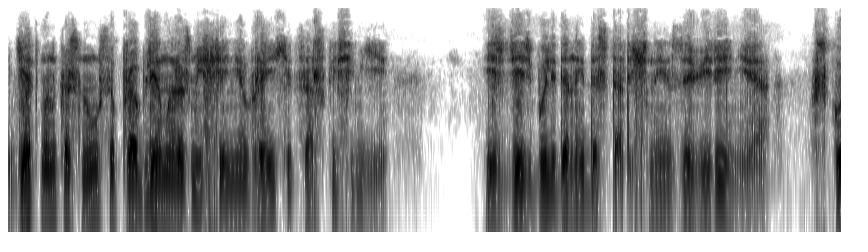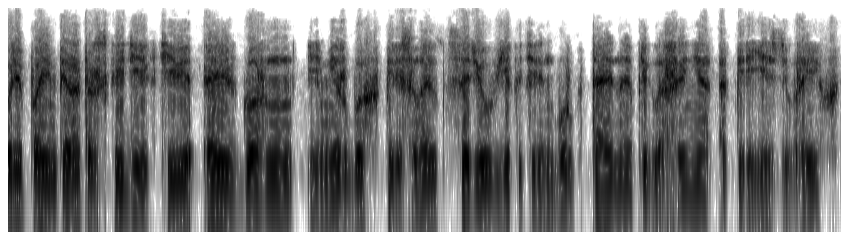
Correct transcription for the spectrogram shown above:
Гетман коснулся проблемы размещения в рейхе царской семьи. И здесь были даны достаточные заверения – Вскоре по императорской директиве Эйхгорн и Мирбах пересылают царю в Екатеринбург тайное приглашение о переезде в Рейх,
